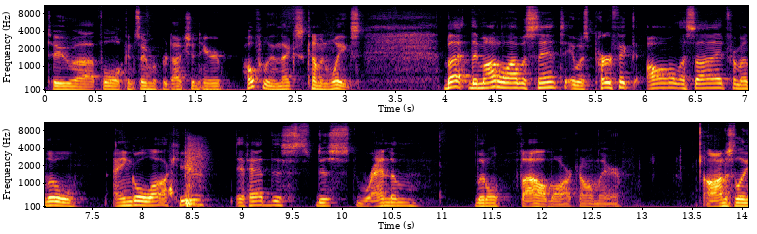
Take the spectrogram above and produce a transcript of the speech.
to uh, full consumer production here, hopefully in the next coming weeks. But the model I was sent, it was perfect all aside from a little angle lock here. It had this just random little file mark on there. Honestly,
